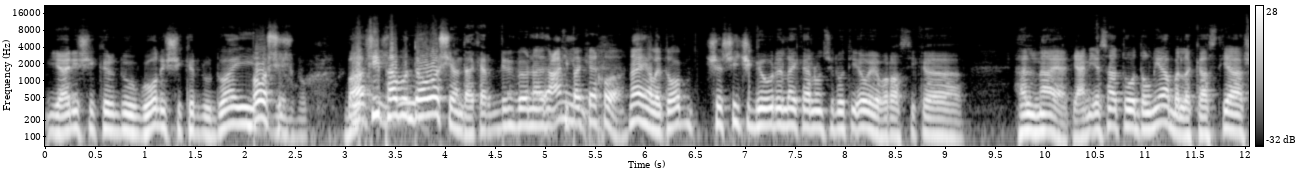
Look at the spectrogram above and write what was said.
یاریشی کرد و گۆڵیشی کرد و دوایی باشش بوو باتی هەبوو داواشیان دەکرد نایڵێتەوە چێشیی گەورە لای کارلۆنسیلۆتی ئەوەیە بەڕاستی کە هەل نایەت یعنی ئێستا تۆ دڵنیا بە لە کاستیاش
